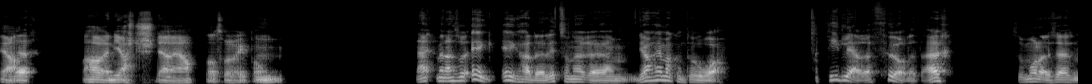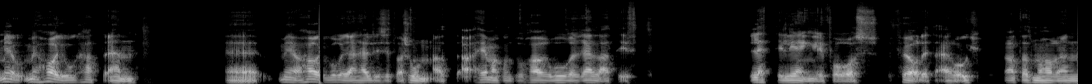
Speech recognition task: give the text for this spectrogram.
Ja. der. Vi har en yacht der, ja. Det tror jeg på. Mm. Nei, men altså, jeg, jeg hadde litt sånn her eh, Ja, hjemmekontor er bra. Tidligere, før dette her, så må det jo sies Vi, vi har jo hatt en eh, Vi har jo vært i den heldige situasjonen at hjemmekontor har vært relativt lett tilgjengelig for oss før dette her òg. At vi har en,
